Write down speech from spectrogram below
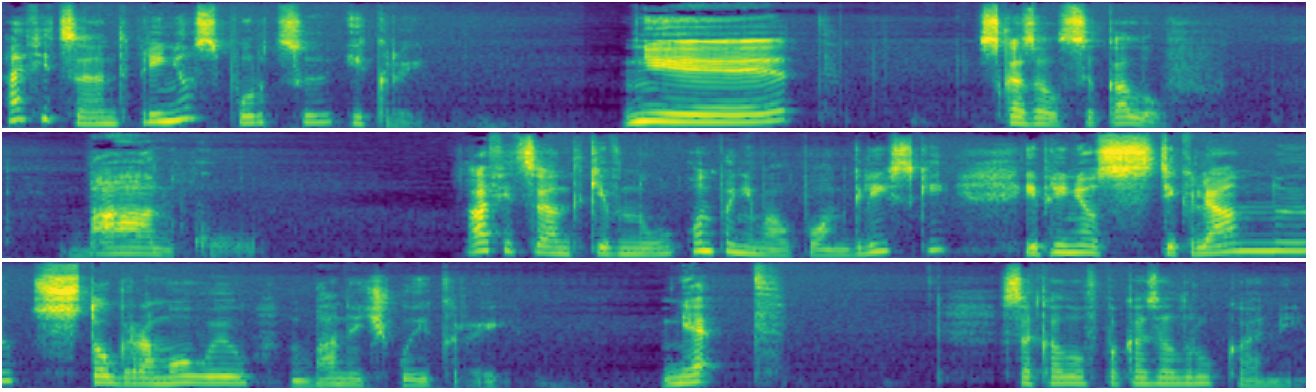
Официант принес порцию икры. «Нет», — сказал Соколов, — «банку». Официант кивнул, он понимал по-английски и принес стеклянную стограммовую баночку икры. «Нет», — Соколов показал руками,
